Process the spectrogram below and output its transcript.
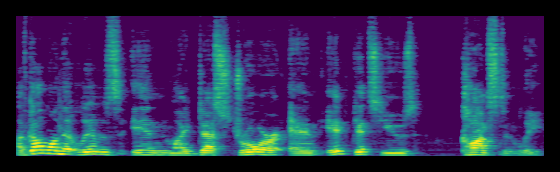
I've got one that lives in my desk drawer and it gets used constantly.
